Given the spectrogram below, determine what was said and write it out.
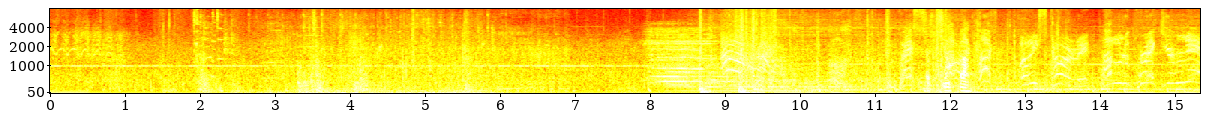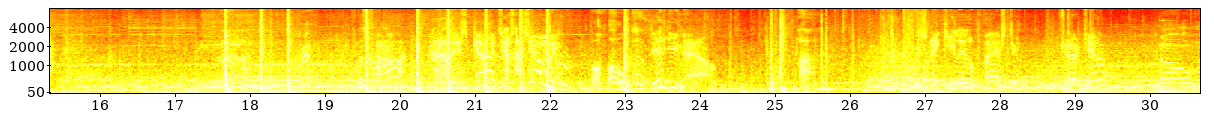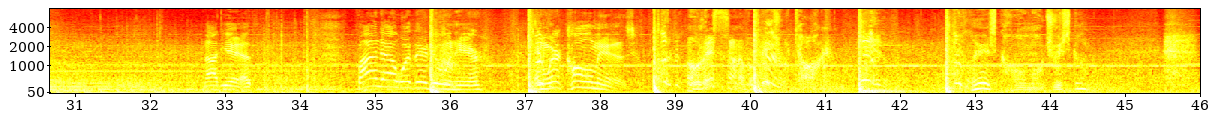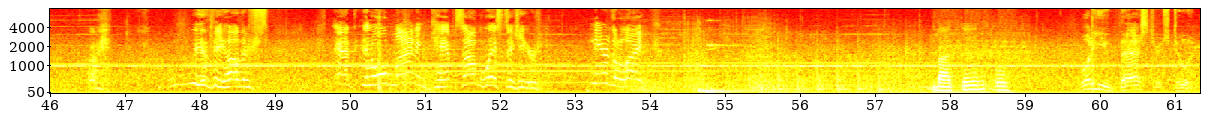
Yet. Find out what they're doing here and where Colm is. Oh, this son of a bitch will talk. Where's Colm O'Driscoll? With the others. At an old mining camp southwest of here. Near the lake. Bater o. Oh. What are you bastards doing?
